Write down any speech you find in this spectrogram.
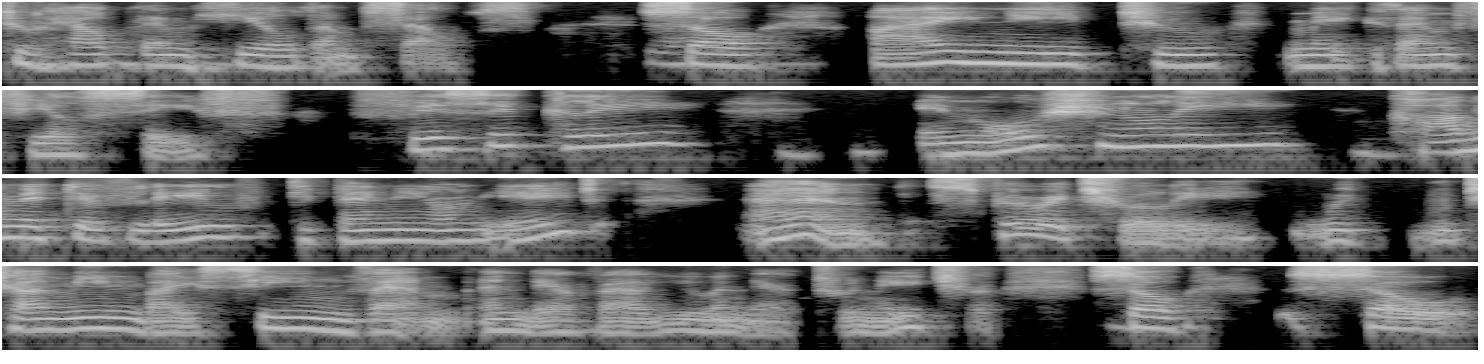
to help them heal themselves yeah. so i need to make them feel safe physically mm-hmm. emotionally cognitively depending on the age and spiritually, which I mean by seeing them and their value and their true nature. So, so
